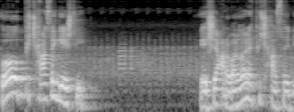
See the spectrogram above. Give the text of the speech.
Hop piç hasta geçti. Yeşil araba var ya piç hastaydı.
